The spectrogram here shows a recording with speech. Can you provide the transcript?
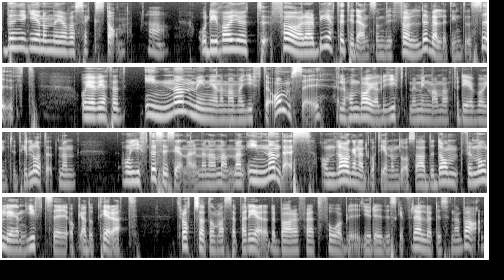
Den gick igenom när jag var 16. Ja. Och det var ju ett förarbete till den som vi följde väldigt intensivt. Och jag vet att innan min ena mamma gifte om sig, eller hon var ju aldrig gift med min mamma för det var ju inte tillåtet, men hon gifte sig senare med en annan. Men innan dess, om lagen hade gått igenom då, så hade de förmodligen gift sig och adopterat trots att de var separerade, bara för att få bli juridiska föräldrar till sina barn.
